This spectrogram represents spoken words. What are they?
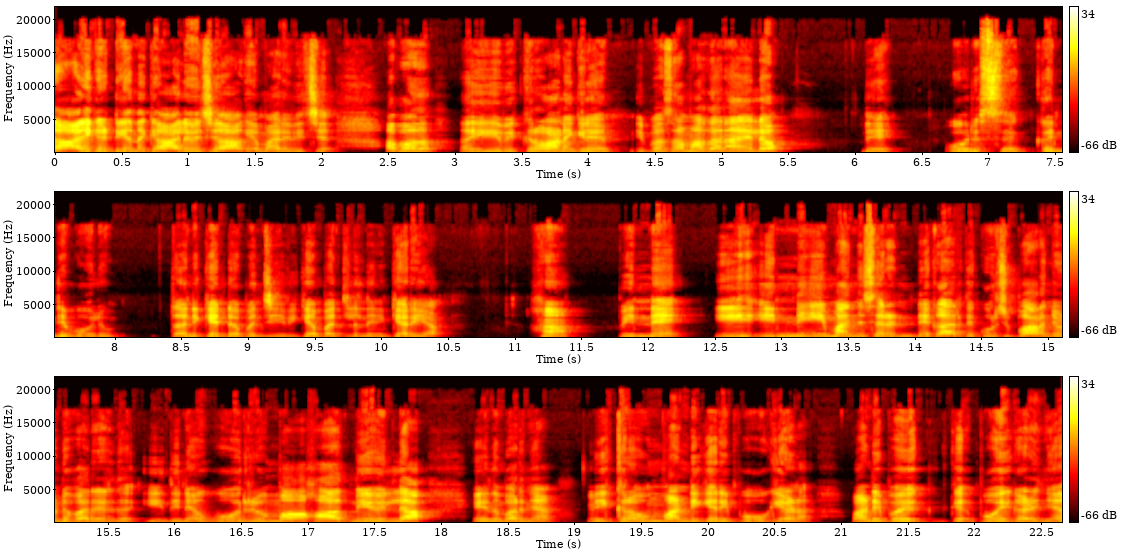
താലി കെട്ടിയെന്നൊക്കെ ആലോചിച്ച് ആകെ മരവിച്ച്. അപ്പോൾ ഈ വിക്രമാണെങ്കിൽ ഇപ്പോൾ സമാധാനമായല്ലോ ദേ ഒരു സെക്കൻഡ് പോലും തനിക്ക് എന്റെ ഒപ്പം ജീവിക്കാൻ പറ്റില്ലെന്ന് എനിക്കറിയാം. ഹാ പിന്നെ ഈ ഇനി ഈ മഞ്ഞശരണിന്റെ കാര്യത്തെക്കുറിച്ച് പറഞ്ഞുകൊണ്ട് വരരുത്. ഇതിന് ഒരു മഹാത്മ്യവും ഇല്ല എന്ന് പറഞ്ഞ വിക്രവും വണ്ടി കയറി പോവുകയാണ്. വണ്ടി പോയി പോയി കഴിഞ്ഞ്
